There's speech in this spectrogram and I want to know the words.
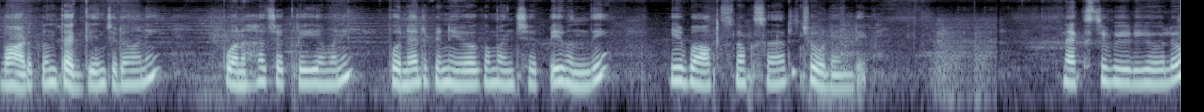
వాడకం తగ్గించడం అని పునఃచక్రీయం అని పునర్వినియోగం అని చెప్పి ఉంది. ఈ బాక్స్ని ఒకసారి చూడండి. నెక్స్ట్ వీడియోలో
